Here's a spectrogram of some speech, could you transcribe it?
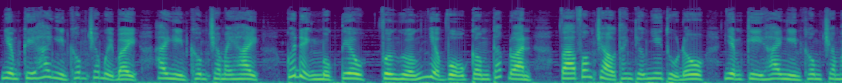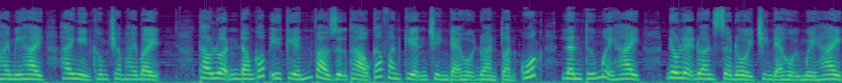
nhiệm kỳ 2017-2022 quyết định mục tiêu, phương hướng, nhiệm vụ công tác đoàn và phong trào thanh thiếu nhi thủ đô nhiệm kỳ 2022-2027 thảo luận đóng góp ý kiến vào dự thảo các văn kiện trình Đại hội đoàn toàn quốc lần thứ 12, điều lệ đoàn sửa đổi trình Đại hội 12,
